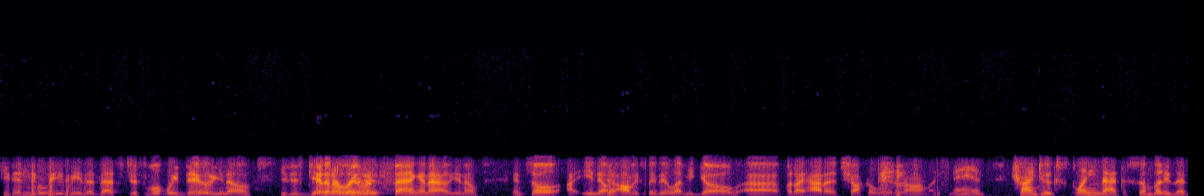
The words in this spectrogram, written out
He didn't believe me that that's just what we do. You know, you just get that's in a room hilarious. and bang it out. You know. And so, I you know, Yeah. obviously they let me go, uh, but I had a chuckle later on, like, man, trying to explain that to somebody that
